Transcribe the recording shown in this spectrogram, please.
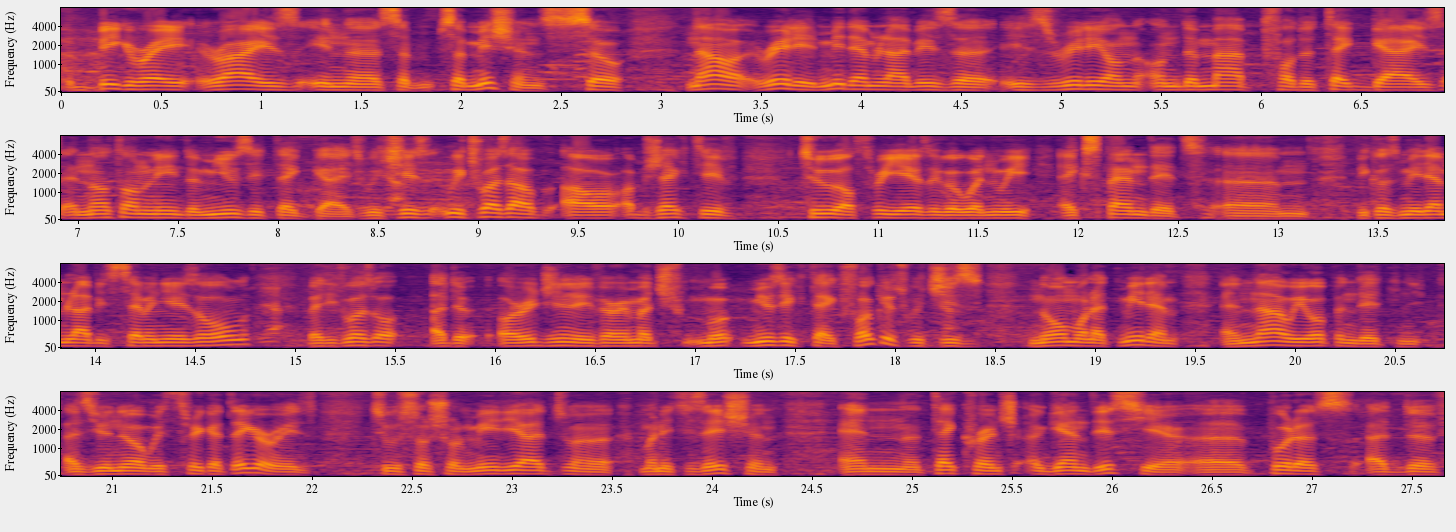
a big rise in uh, sub submissions. So now, really, MIDEM Lab is uh, is really on, on the map for the tech guys, and not only the music tech guys, which is which was our, our objective two or three years ago when we expanded. Um, because MIDEM Lab is seven years old, but it was originally very much music tech focused, which is normal at MIDEM. And now we opened it, as you know, with three categories: to social media, to uh, monetization and TechCrunch again this year uh, put us at the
